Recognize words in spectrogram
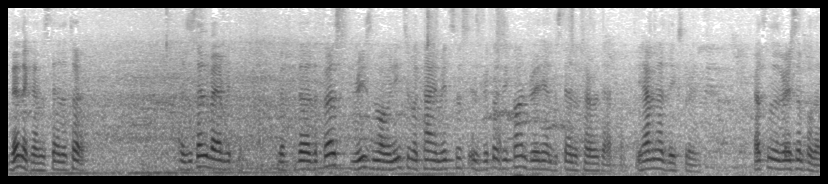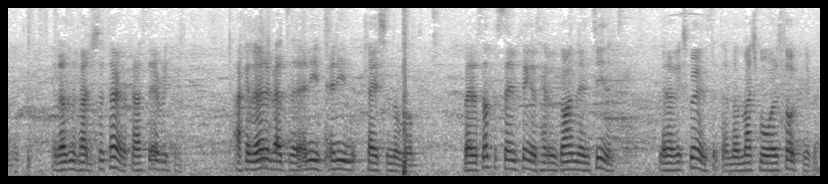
then they can understand the Torah. Understand by everything. The, the, the, first reason why we need to Makayim mitzvahs is because you can't really understand the Torah without that. You haven't had the experience. That's on a very simple level. It doesn't apply just to Torah, it applies to everything. I can learn about uh, any, any place in the world. But it's not the same thing as having gone there and seen it. Then I've experienced it. I know much more what it's talking about.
